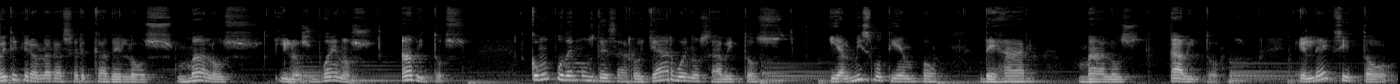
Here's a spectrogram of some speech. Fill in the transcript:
Hoy te quiero hablar acerca de los malos y los buenos hábitos. ¿Cómo podemos desarrollar buenos hábitos y al mismo tiempo dejar malos hábitos? El éxito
